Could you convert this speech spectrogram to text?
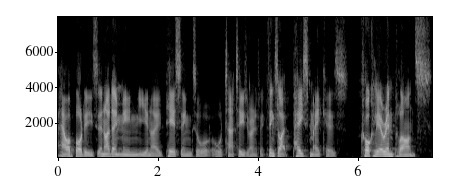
our bodies, and I don't mean, you know, piercings or, or tattoos or anything. Things like pacemakers, cochlear implants,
